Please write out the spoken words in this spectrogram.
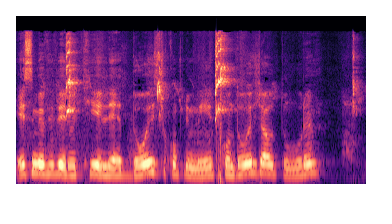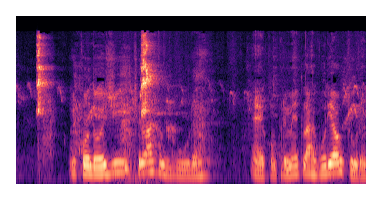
Esse meu viveiro aqui, ele é 2 de comprimento, com 2 de altura e com 2 de, de largura. É, comprimento, largura e altura.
